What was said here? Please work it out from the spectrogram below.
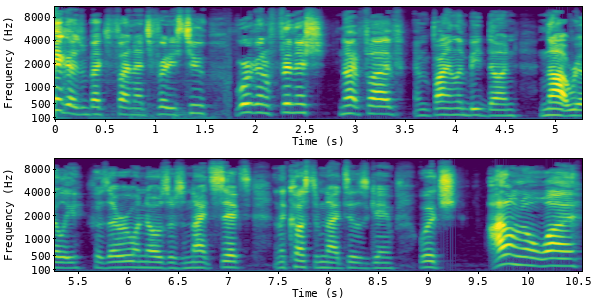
Hey guys, we're back to Five Nights at Freddy's 2. We're gonna finish Night 5 and finally be done. Not really, because everyone knows there's a Night 6 and a custom night to this game, which I don't know why,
